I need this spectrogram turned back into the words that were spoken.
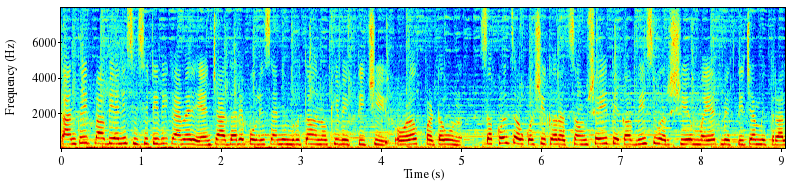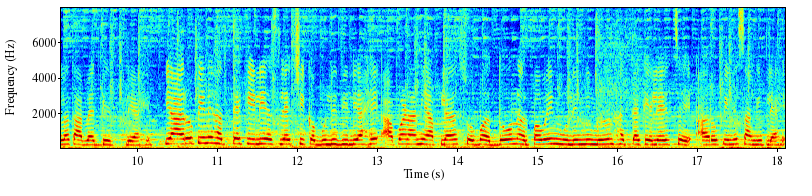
तांत्रिक बाबी आणि सीसीटीव्ही कॅमेरे यांच्या आधारे पोलिसांनी मृत अनोखी व्यक्तीची ओळख पटवून सखोल चौकशी करत संशयित एका वीस वर्षीय मयत व्यक्तीच्या मित्राला ताब्यात घेतले आहे. या आरोपीने हत्या केली असल्याची कबुली दिली आहे. आपण आणि आपल्यासोबत दोन अल्पवयीन मुलींनी मिळून हत्या केल्याचे आरोपीने सांगितले आहे.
